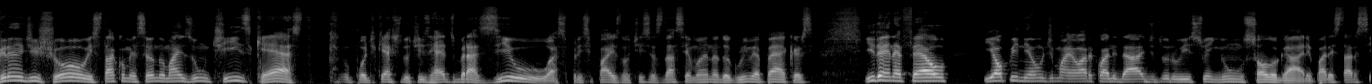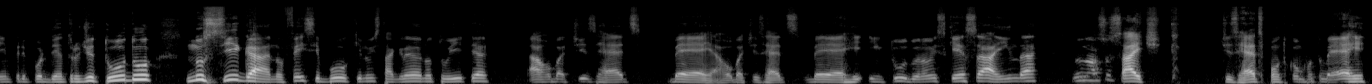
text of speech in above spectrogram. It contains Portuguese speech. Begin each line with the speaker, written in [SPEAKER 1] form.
[SPEAKER 1] Grande show! Está começando mais um Cheesecast, o podcast do Cheeseheads Brasil, as principais notícias da semana do Green Bay Packers e da NFL e a opinião de maior qualidade, tudo isso em um só lugar. E para estar sempre por dentro de tudo, nos siga no Facebook, no Instagram, no Twitter, arroba cheeseheadsbr, arroba cheeseheadsbr em tudo. Não esqueça ainda no nosso site, cheeseheads.com.br,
